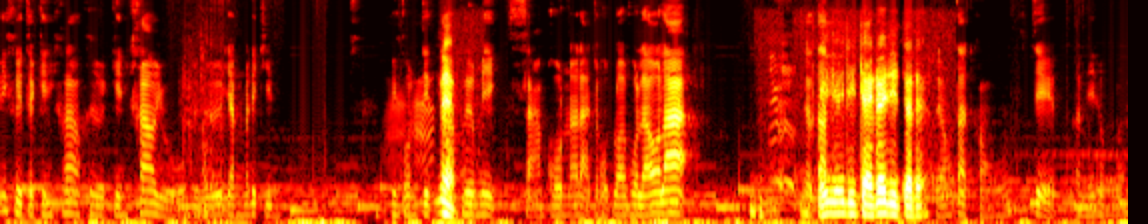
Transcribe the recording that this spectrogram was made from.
นี่คือจะกินข้าวคือกินข้าวอยู่หรือยังไม่ได้กิน มีคนติดเนี่ตาย มเพิ่มอีกสามคนอาจจะครบร้อยคนแล้วละเดี๋ยวตัเฮ้ดยเฮ้ยดีใจด้วยดีใจด้วยเดี๋ยวต้องตัดของเจดอันนี้ลงด้วย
